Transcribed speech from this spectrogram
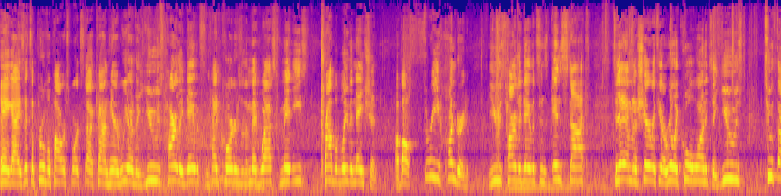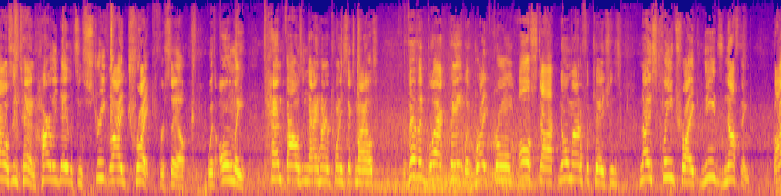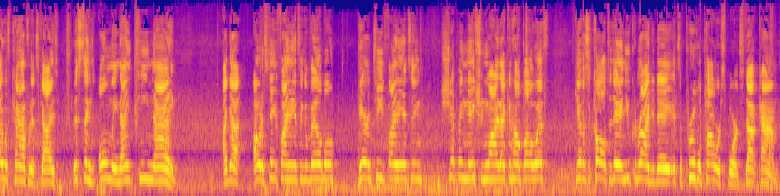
Hey guys, it's ApprovalPowersports.com here. We are the used Harley Davidson headquarters of the Midwest, Mid-East, probably the nation. About 300 used Harley Davidsons in stock. Today I'm going to share with you a really cool one. It's a used 2010 Harley Davidson Street Glide Trike for sale with only 10,926 miles. Vivid black paint with bright chrome, all stock, no modifications. Nice clean trike, needs nothing. Buy with confidence, guys. This thing's only 19.9. I got out-of-state financing available, guaranteed financing, shipping nationwide I can help out with. Give us a call today and you can ride today. It's approvalpowersports.com.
